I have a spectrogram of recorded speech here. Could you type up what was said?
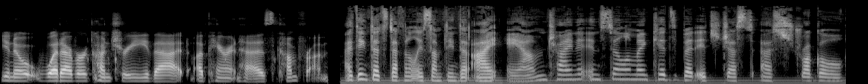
you know, whatever country that a parent has come from. I think that's definitely something that I am trying to instill in my kids, but it's just a struggle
